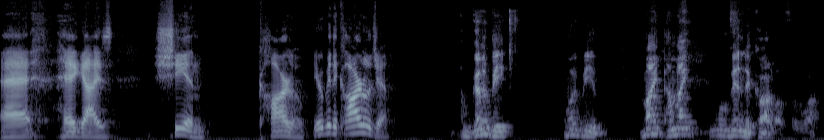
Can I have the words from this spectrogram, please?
Uh, hey guys, Sheehan, Carlow. You ever been to be the Carlow, Jeff? I'm gonna be. I'm gonna be. I might. I might move into Carlow for a while.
